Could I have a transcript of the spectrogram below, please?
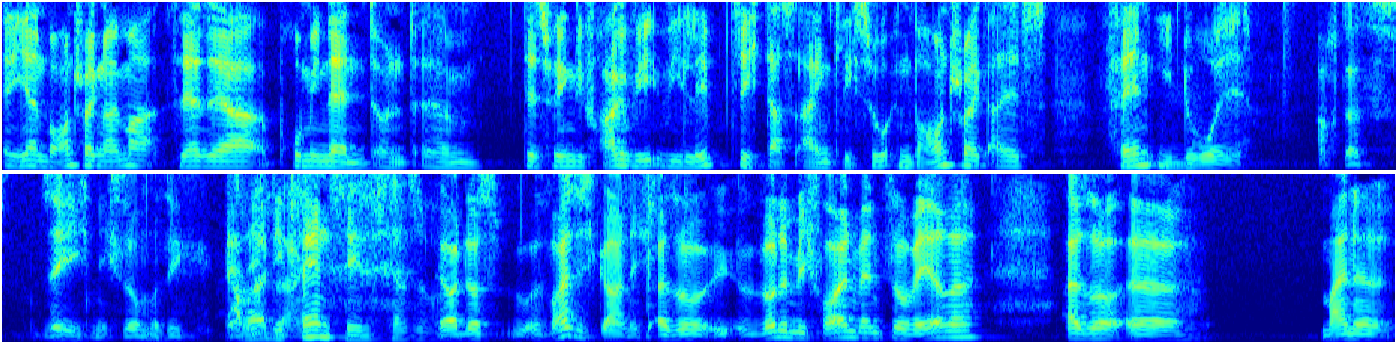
hier in Braunschweig noch immer sehr, sehr prominent und ähm, deswegen die Frage, wie, wie lebt sich das eigentlich so in Braunschweig als Fanidol? Auch das sehe ich nicht so, muss ich aber die Fans sehen es ja so. Ja, das, das, weiß ich gar nicht. Also würde mich freuen, wenn es so wäre. Also äh, meine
